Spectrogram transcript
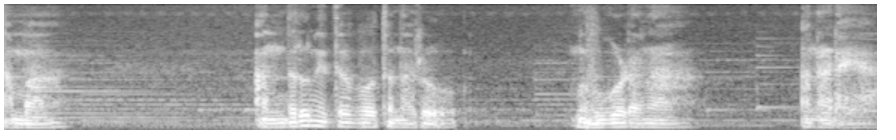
అమ్మా అందరూ నిద్రపోతున్నారు. నువ్వు కూడానా? అన్నాడయ్యా.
